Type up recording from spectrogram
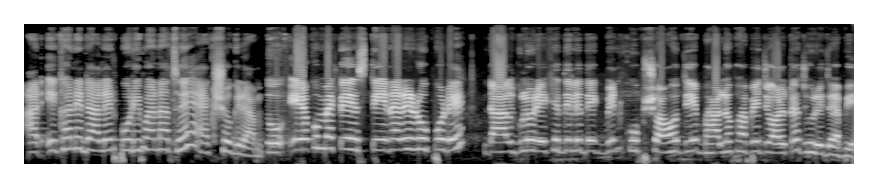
আর এখানে ডালের পরিমাণ আছে একশো গ্রাম। তো এরকম একটা স্টেনারের ওপরে ডালগুলো রেখে দিলে দেখবেন খুব সহজে ভালোভাবে জলটা ঝরে যাবে।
